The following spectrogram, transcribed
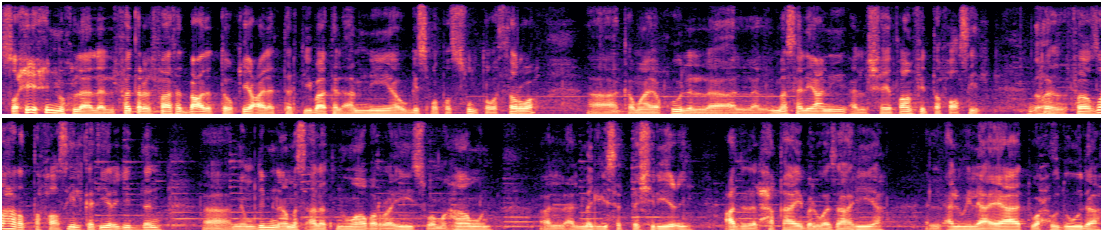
صحيح أنه خلال الفترة اللي فاتت بعد التوقيع على الترتيبات الأمنية وقسمة السلطة والثروة آه، كما يقول ال- ال- المثل يعني الشيطان في التفاصيل. نعم. فظهرت تفاصيل كثيرة جدا آه، من ضمنها مسألة نواب الرئيس ومهام ال- المجلس التشريعي عدد الحقائب الوزارية ال- الولايات وحدودها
